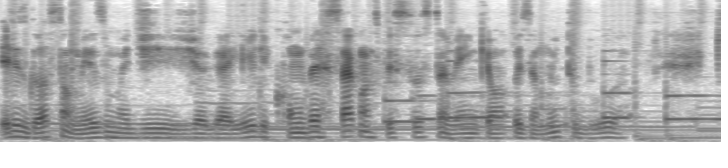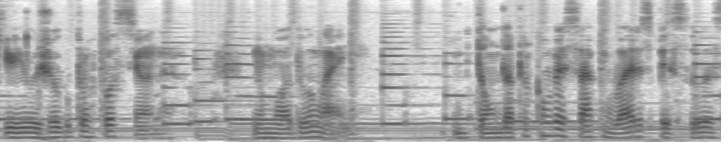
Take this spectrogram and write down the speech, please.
eles gostam mesmo de jogar ele e conversar com as pessoas também, que é uma coisa muito boa que o jogo proporciona no modo online. Então dá para conversar com várias pessoas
